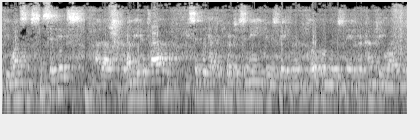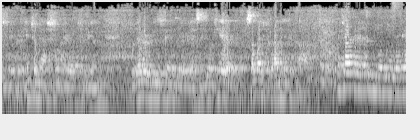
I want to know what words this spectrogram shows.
If you want some specifics about Gramya Katha, you simply have to purchase any newspaper, local newspaper, countrywide newspaper, international Herald Tribune, whatever newspaper there is, and you'll hear so much Gramya Katha. Ha akarod tudni, hogy mi ez a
